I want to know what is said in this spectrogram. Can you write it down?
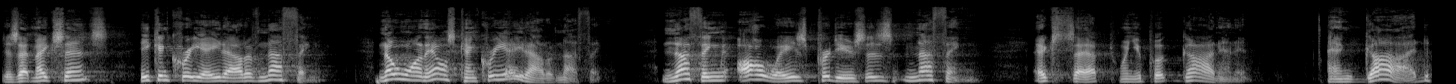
Does that make sense? He can create out of nothing. No one else can create out of nothing. Nothing always produces nothing except when you put God in it. And God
